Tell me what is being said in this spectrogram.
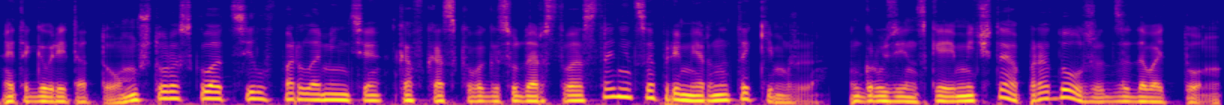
Это говорит о том, что расклад сил в парламенте Кавказского государства останется примерно таким же. Грузинская мечта продолжит задавать тон,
